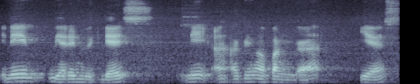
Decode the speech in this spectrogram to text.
Ini biarin weekdays. Ini aktif apa enggak? Yes.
